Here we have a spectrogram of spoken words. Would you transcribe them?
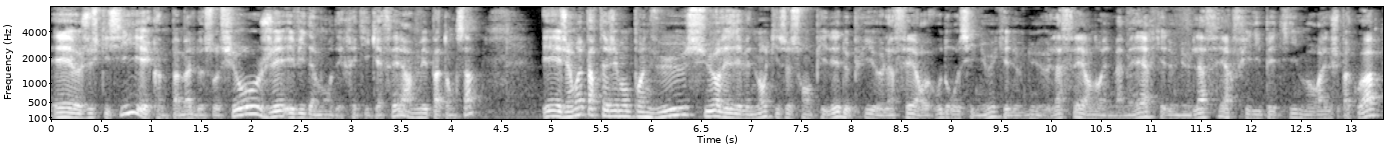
Et euh, jusqu'ici, et comme pas mal de sociaux, j'ai évidemment des critiques à faire, mais pas tant que ça. Et j'aimerais partager mon point de vue sur les événements qui se sont empilés depuis euh, l'affaire Audre Signeux, qui est devenue euh, l'affaire Noël Mamère, qui est devenue l'affaire Filippetti, Morel, je sais pas quoi,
